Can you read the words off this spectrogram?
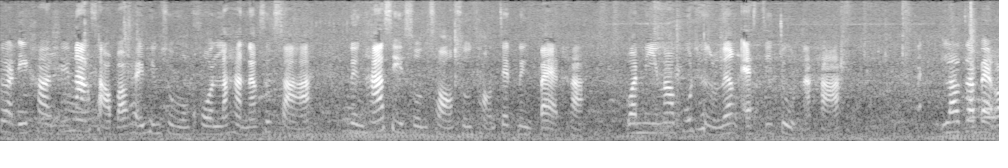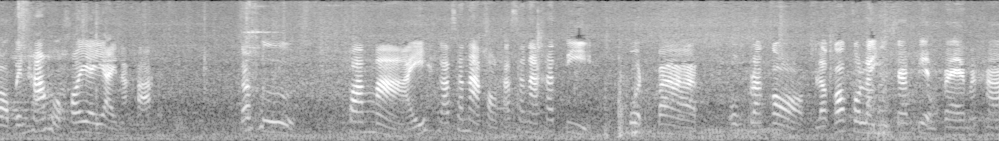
สวัสดีค่ะ ชื่อนางสาวประภัยพิมพ์สุมงคล รหัสนักศึกษา 15402022718 ค่ะ วันนี้มาพูดถึงเรื่อง attitude นะคะ เราจะแบ่งออกเป็น 5 หัวข้อใหญ่ ๆ นะคะ ก็คือความหมายลักษณะของทัศนคติ บทบาท องค์ประกอบ แล้วก็กลยุทธ์การเปลี่ยนแปลงนะคะ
